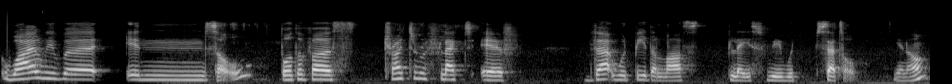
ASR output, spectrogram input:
while we were in Seoul, both of us tried to reflect if that would be the last place we would settle, you know?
